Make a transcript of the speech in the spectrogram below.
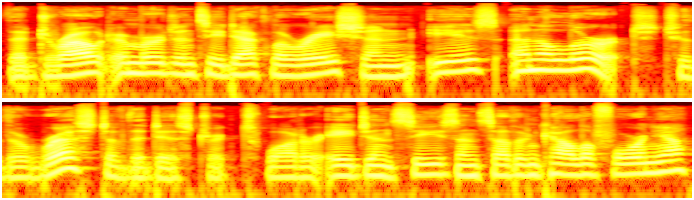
The Drought Emergency Declaration is an alert to the rest of the district's water agencies in Southern California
